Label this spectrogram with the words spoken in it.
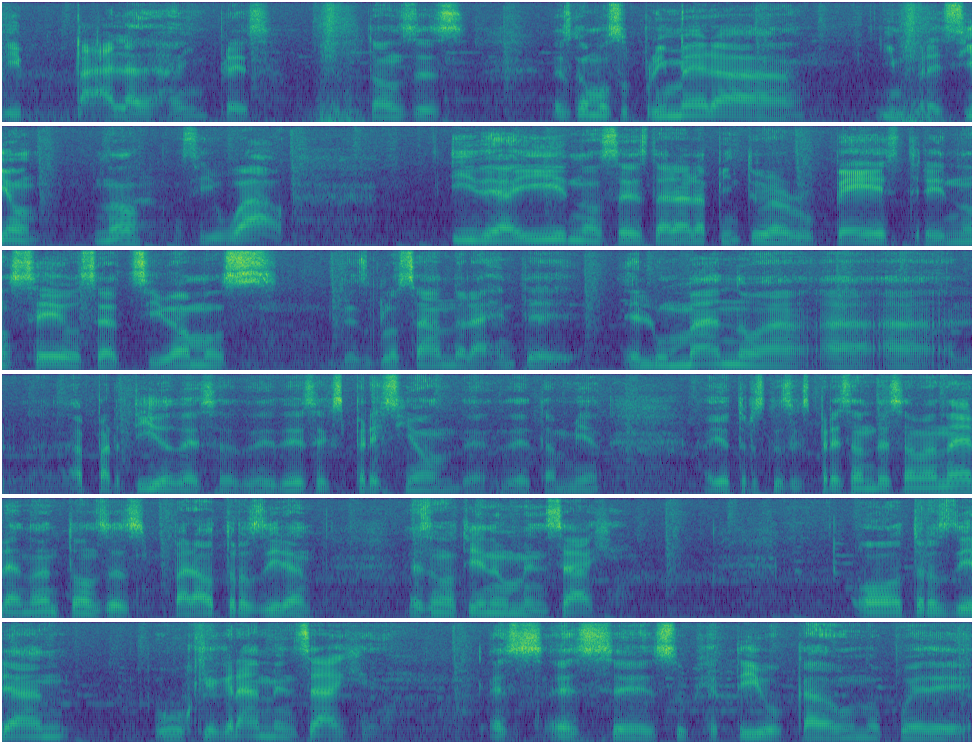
y pa, la deja impresa. Entonces es como su primera impresión, ¿no? Así, wow. Y de ahí, no sé, estará la pintura rupestre, no sé, o sea, si vamos desglosando la gente, el humano a, partir de esa, expresión de, también. Hay otros que se expresan de esa manera, ¿no? Entonces, para otros dirán, eso no tiene un mensaje. Otros dirán, ¡uh, qué gran mensaje! Es, es eh, subjetivo, cada uno puede,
